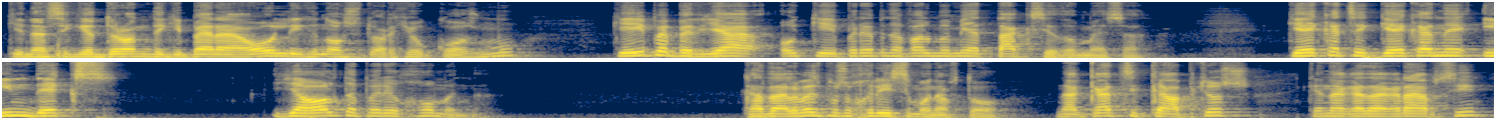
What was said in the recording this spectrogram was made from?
και να συγκεντρώνεται εκεί πέρα όλη η γνώση του αρχαίου κόσμου και είπε: Παιδιά, οκ, πρέπει να βάλουμε μια τάξη εδώ μέσα. Και έκατσε και έκανε index για όλα τα περιεχόμενα. Καταλαβαίνεις πόσο χρήσιμο είναι αυτό. Να κάτσει κάποιος και να καταγράψει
